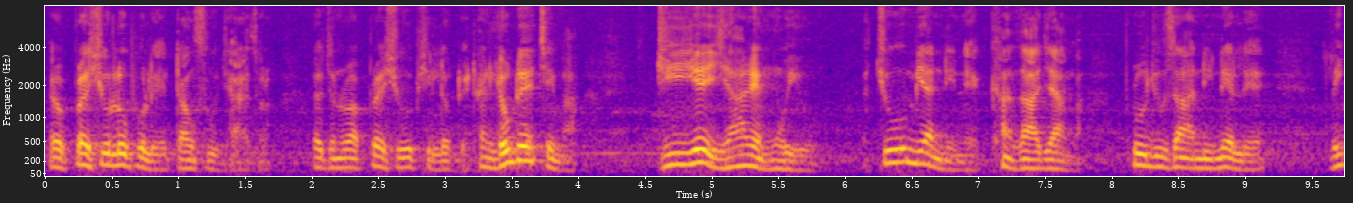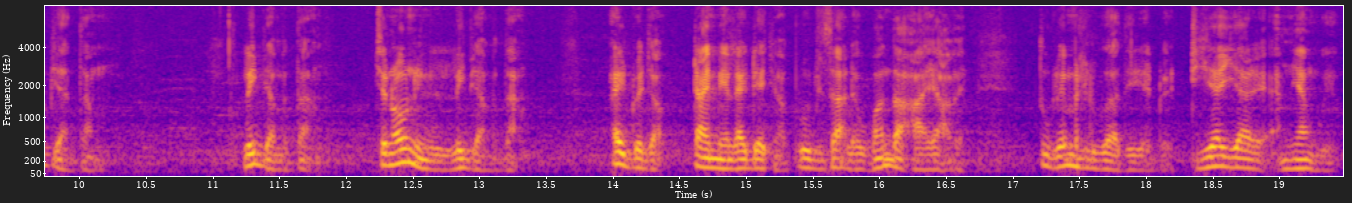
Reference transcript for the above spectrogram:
အဲ့တော့ pressure လုပ်ဖို့လေတောင်းဆိုကြတယ်ဆိုတော့အဲ့တော့ကျွန်တော်က pressure ဖြစ်လုပ်တယ်ဒါလုပ်တဲ့အချိန်မှာ ဒီရဲ့ရတဲ့ငွေကိုအကျိုးအမြတ်အနေနဲ့ခံစားကြမှာ producer အနေနဲ့လည်းလိပ်ပြန်တမ်းလိပ်ပြမတန်ကျွန်တော်အနေနဲ့လိပ်ပြမတန်အဲ့ဒီအတွက်ကြောင့်တိုင်ပင်လိုက်တဲ့ကျွန်တော် producer လည်းဝမ်းသာအားရပဲသူလည်းမလှူရသေးတဲ့အတွက်ဒီရက်ရတဲ့အမြတ်ငွေကို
